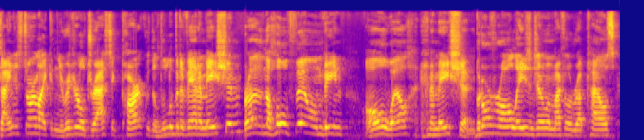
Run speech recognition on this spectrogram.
dinosaur like in the original Jurassic Park with a little bit of animation, rather than the whole film being all, well, animation. But overall, ladies and gentlemen, my fellow reptiles,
